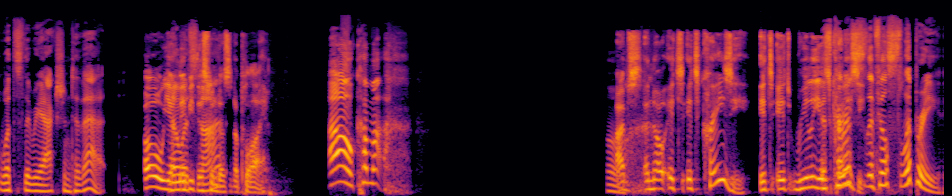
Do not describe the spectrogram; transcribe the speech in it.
what's the reaction to that? oh yeah, No, maybe this one doesn't apply. Oh, come on. Oh. I'm no, it's it's crazy. It's it really is it's kind of crazy. it feels slippery.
